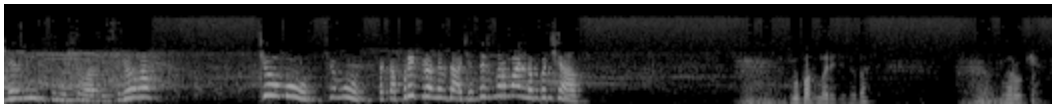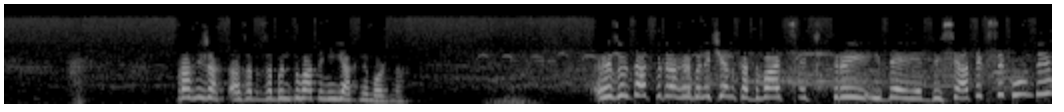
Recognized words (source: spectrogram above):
Не зміг фінішувати Серега. Чому? Чому? Така прикра невдача. Ти ж нормально почав. Ну, посмотрите сюда. На руки. Справжній жах, а заб- забинтувати ніяк не можна. Результат Петра Гребениченка 23,9 секунди.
